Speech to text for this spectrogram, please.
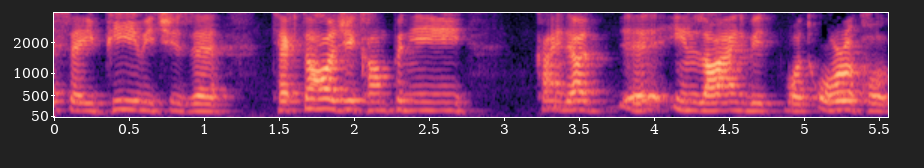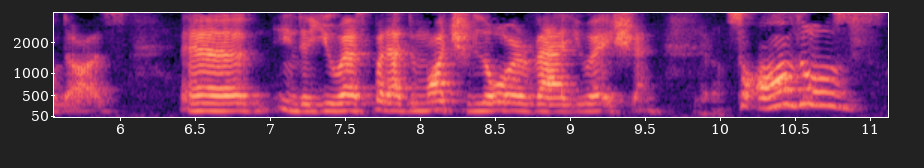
SAP, which is a technology company, kind of uh, in line with what Oracle does uh, in the U.S., but at a much lower valuation. Yeah. So all those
